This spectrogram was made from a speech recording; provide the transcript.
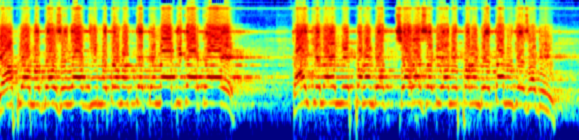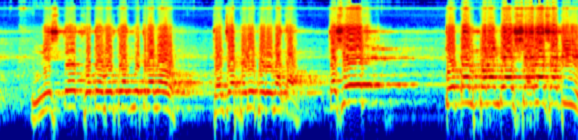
या आपल्या मतदारसंघात जी मतं मागतात त्यांना अधिकार काय? काय केलं यांनी परांड्यात शहरासाठी आणि परांड्या तालुक्यासाठी? निस्त खोटं बोलतात मित्रांनो. त्यांच्या बळी पडू नका. तसेच टोटल परांड्या शहरासाठी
